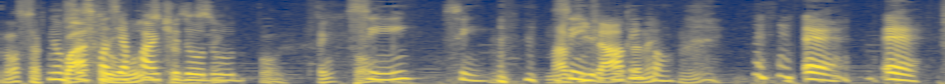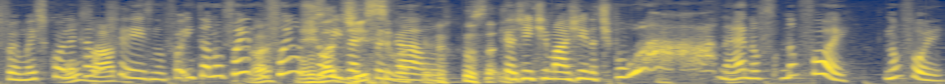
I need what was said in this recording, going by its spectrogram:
Nossa, Não sei se quatro fazia músicas, parte do- assim? do-. Sim, sim. Na sim, virada, um né? tempão. É, é. Foi uma escolha que ela Ousado. fez. Não foi, então não foi, não foi um show Ivete. Sangalo que a gente imagina, tipo, uau, né? Não, não foi, não foi.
